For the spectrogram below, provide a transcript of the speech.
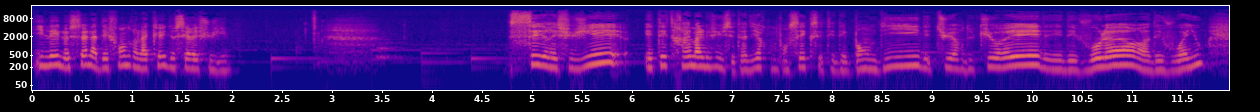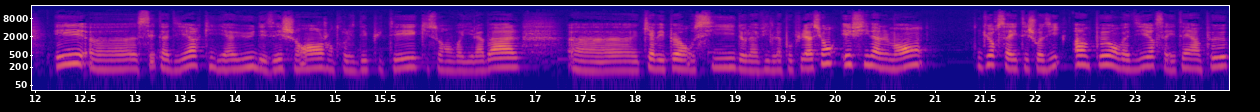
il est le seul à défendre l'accueil de ces réfugiés ces réfugiés étaient très mal vus, c'est-à-dire qu'on pensait que c'était des bandits, des tueurs de curés, des, voleurs, des voyous, et euh, c'est-à-dire qu'il y a eu des échanges entre les députés qui se renvoyaient la balle, euh, qui avaient peur aussi de la vie de la population, et finalement, Gurs a été choisi un peu, on va dire, ça a été un peu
